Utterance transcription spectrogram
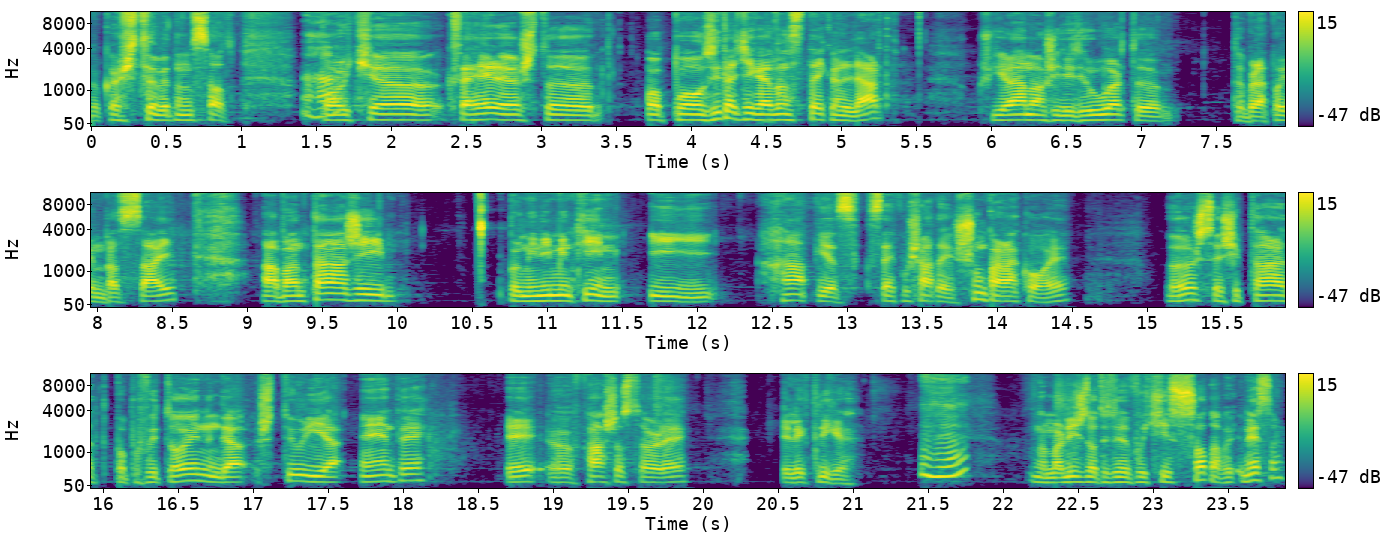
nuk është vetëm sot. Por që kësaj here është opozita që ka vënë stekën lartë, kështu që Rama është i detyruar të, të vrapojë mbas saj. Avantazhi për mendimin tim i hapjes kësaj fushate shumë para kohe, është se shqiptarët po përfitojnë nga shtyrja ende e fashës së re elektrike. Mhm. Normalisht do të hynte në fuqi sot apo nesër?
